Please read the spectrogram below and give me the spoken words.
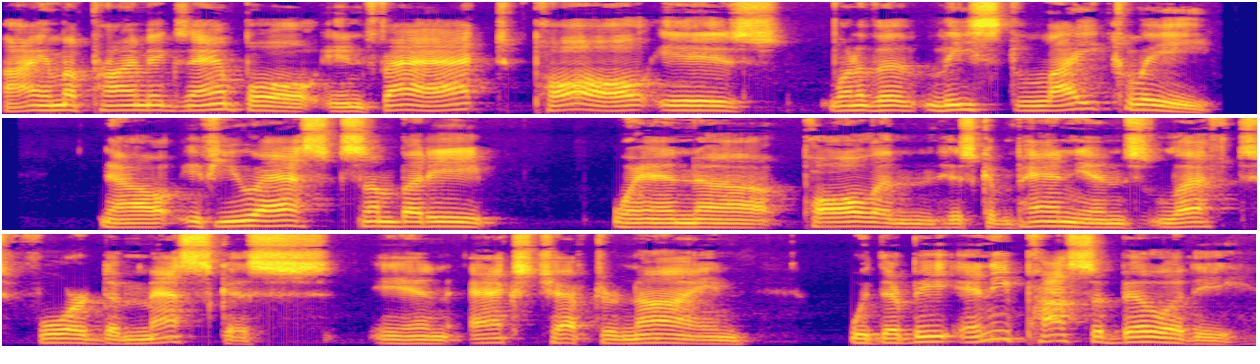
I am a prime example. In fact, Paul is one of the least likely. Now, if you asked somebody when uh, Paul and his companions left for Damascus in Acts chapter 9, would there be any possibility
